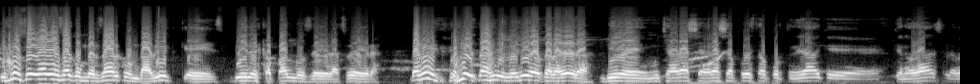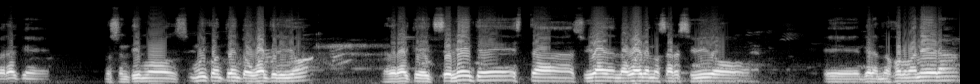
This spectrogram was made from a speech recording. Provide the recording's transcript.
Y justo vamos a conversar con David, que viene escapándose de la suegra. David, ¿cómo estás? Bienvenido a Talavera. Bien, muchas gracias, gracias por esta oportunidad que, que nos das. La verdad que nos sentimos muy contentos, Walter y yo. La verdad que excelente, esta ciudad en La Guaira nos ha recibido eh, de la mejor manera.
